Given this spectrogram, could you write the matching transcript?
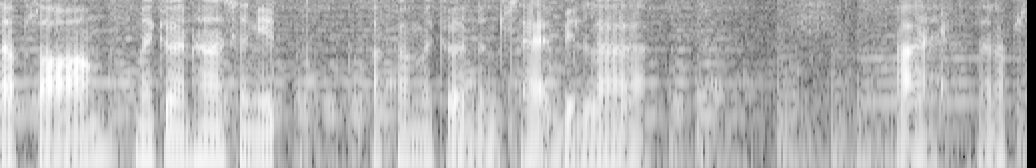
ระดับ 2 ไม่เกิน 5 ชนิด แล้วก็ไม่เกิน 1 0 0 0 0แสนบิลล่า ไประดับ 3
